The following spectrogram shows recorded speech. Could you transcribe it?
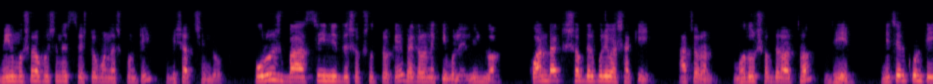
মীর মোশাররফ হোসেনের শ্রেষ্ঠ উপন্যাস কোনটি? বিষাদ সিন্ধু। পুরুষ বা স্ত্রী নির্দেশক সূত্রকে ব্যাকরণে কি বলে? লিঙ্গ। কন্ডাক্ট শব্দের পরিভাষা কি? আচরণ। মধুর শব্দের অর্থ ধীর। নিচের কোনটি?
